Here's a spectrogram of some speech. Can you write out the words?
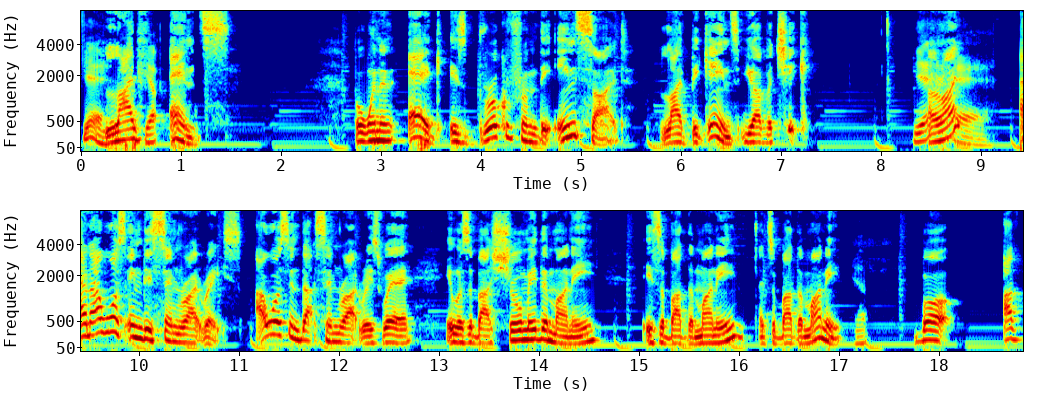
yeah, life yep. ends. But when an egg is broken from the inside, life begins. You have a chick. Yeah. All right. And I was in this same right race. I was in that same right race where it was about show me the money. It's about the money. It's about the money. Yep. But I've,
